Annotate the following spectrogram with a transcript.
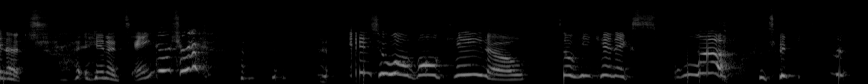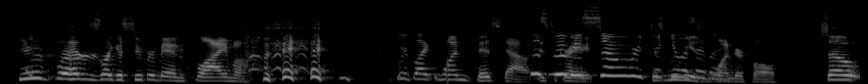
in a tr- in a tanker truck into a volcano, so he can explode. He has like a Superman fly moment with like one fist out. this it's movie's great. so this ridiculous. movie is wonderful. So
